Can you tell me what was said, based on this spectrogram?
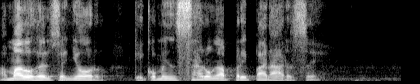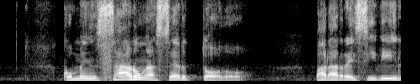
amados del Señor, que comenzaron a prepararse, comenzaron a hacer todo para recibir,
